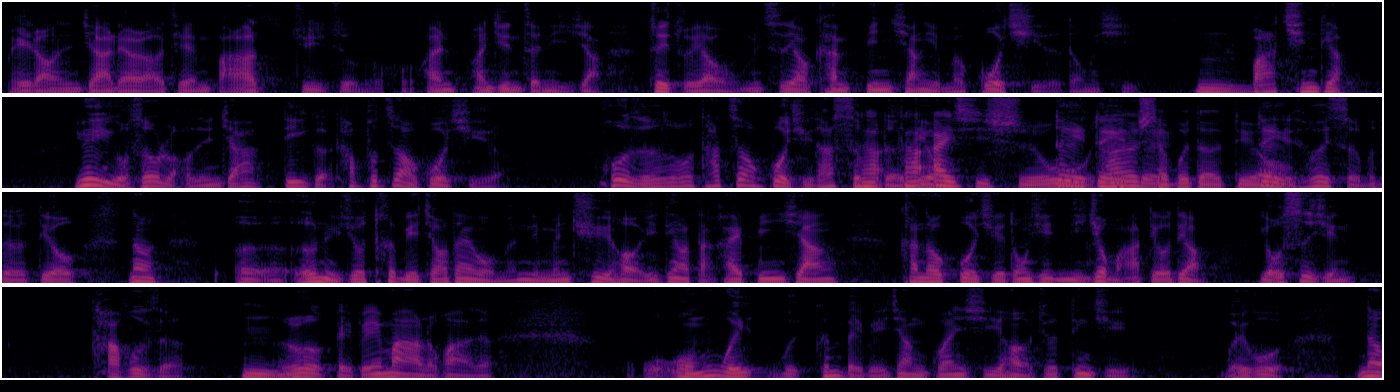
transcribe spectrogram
陪老人家聊聊天，把他居住环环境整理一下，最主要我们是要看冰箱有没有过期的东西，嗯，把它清掉。因为有时候老人家第一个他不知道过期了，或者是说他知道过期，他舍不得丢，他他爱惜食物，对对对舍不得丢。对，会舍不得丢。那呃儿女就特别交代我们，你们去哈一定要打开冰箱，看到过期的东西你就把它丢掉，有事情他负责。嗯如果北北骂的话呢，我我们维维跟北北这样关系哈，就定期维护。那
